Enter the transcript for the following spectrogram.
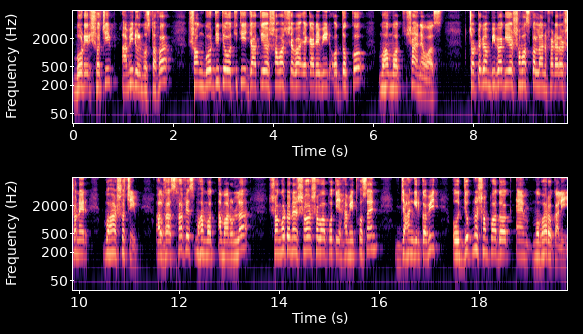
বোর্ডের সচিব আমিরুল মুস্তাফা, সংবর্ধিত অতিথি জাতীয় সমাজসেবা একাডেমির অধ্যক্ষ মোহাম্মদ শাহনেওয়াজ, চট্টগ্রাম বিভাগীয় সমাজ কল্যাণ ফেডারেশনের মহাসচিব আলহাস হাফেজ মোহাম্মদ আমানুল্লাহ, সংগঠনের সহসভাপতি হামিদ হোসেন, জাহাঙ্গীর কবির ও যুগ্ম সম্পাদক এম মোবারক আলী।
